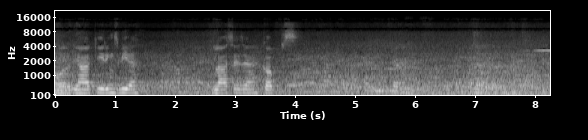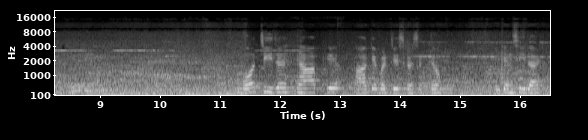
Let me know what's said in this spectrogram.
और यहाँ की रिंग्स भी है। ग्लासेस हैं कप्स बहुत चीज़ है। यहाँ आपके आके परचेज कर सकते हो। You can see that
